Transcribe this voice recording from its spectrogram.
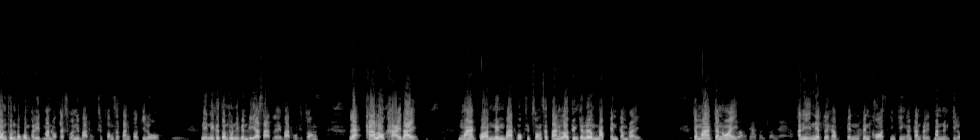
ต้นทุนพวกผมผลิตมันออกจากสวนในบาท62สตางค์ต่อกิโล นี่นี่คือต้นทุนที่เป็นวิทยาศาสตร์เลยบาท62และถ้าเราขายได้มากกว่า1บาท62สตางค์เราถึงจะเริ่มนับเป็นกำไร จะมากจะน้อย รวมค่าขนส่งแล้วอันนี้เน็ตเลยครับ เป็นเป็นคอสจริงๆของการผลิตมัน1กิโล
